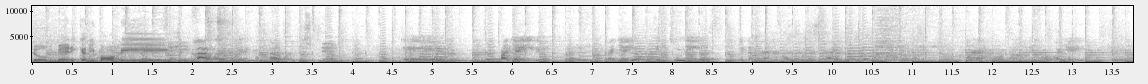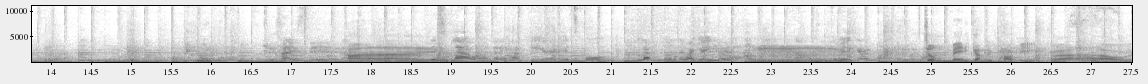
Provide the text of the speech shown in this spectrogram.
Dominican Bobby flowers, American flowers, and Valladolid. Valladolid, it's two names. Hi This flower that I have here, it's called La Flor de Valladolid. Mm. Dominican Republic. Dominican Republic. Wow,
